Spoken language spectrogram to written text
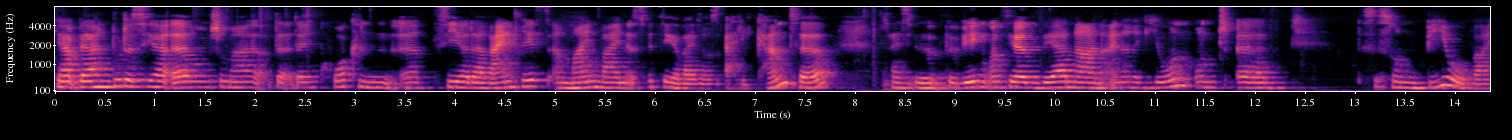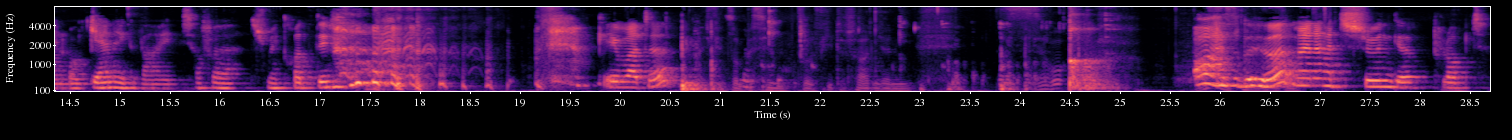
Ja, während du das hier ähm, schon mal de den Korkenzieher da reindrehst, äh, mein Wein ist witzigerweise aus Alicante. Das heißt, wir bewegen uns hier sehr nah an einer Region und äh, das ist so ein Bio-Wein, Organic-Wein. Ich hoffe, es schmeckt trotzdem. okay, warte. Ich finde so ein bisschen Sulfite schaden ja nie. So. Oh, hast du gehört? Meiner hat schön geploppt.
